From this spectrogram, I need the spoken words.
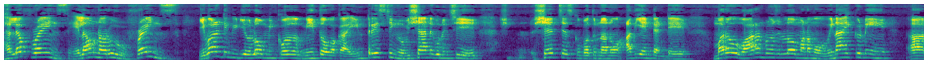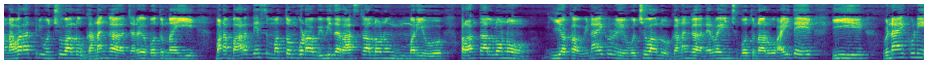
హలో ఫ్రెండ్స్ ఎలా ఉన్నారు? ఫ్రెండ్స్ ఇవాళ వీడియోలో మీకు మీతో ఒక ఇంట్రెస్టింగ్ విషయాన్ని గురించి షేర్ చేసుకోబోతున్నాను. అది ఏంటంటే మరో వారం రోజుల్లో మనము వినాయకుని నవరాత్రి ఉత్సవాలు ఘనంగా జరగబోతున్నాయి. మన భారతదేశం మొత్తం కూడా వివిధ రాష్ట్రాల్లోనూ మరియు ప్రాంతాల్లోనూ ఈ యొక్క వినాయకుడి ఉత్సవాలు ఘనంగా నిర్వహించబోతున్నారు. అయితే ఈ వినాయకుని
